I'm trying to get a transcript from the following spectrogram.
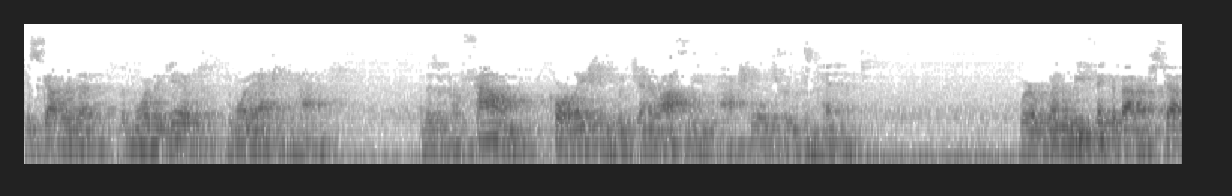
discover that the more they give, the more they actually have. And there's a profound correlation with generosity and actual true contentment. Where when we think about our stuff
